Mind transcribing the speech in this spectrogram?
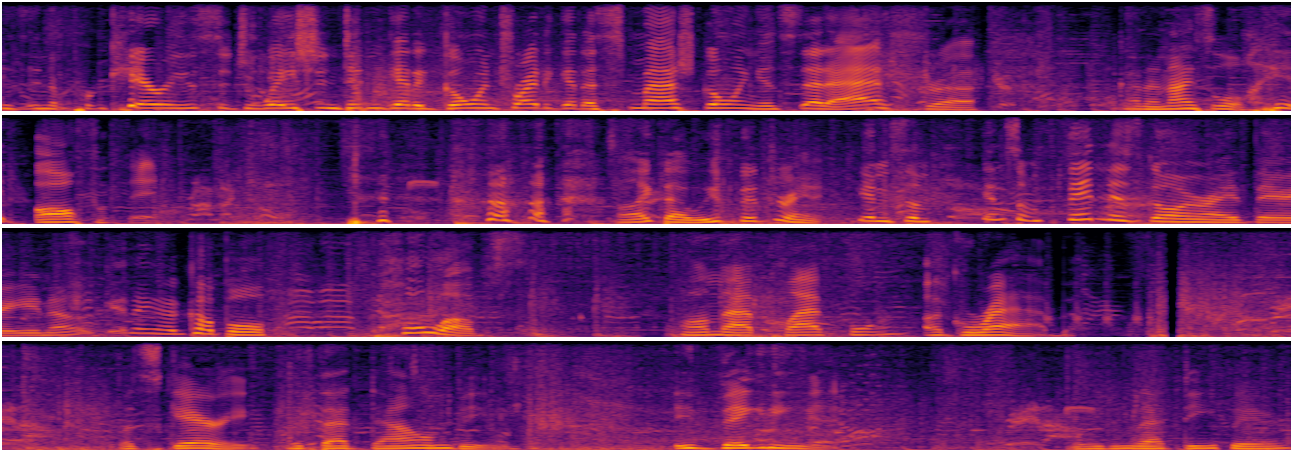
is in a precarious situation. Didn't get it going. Tried to get a smash going instead. Astra got a nice little hit off of it. I like that. We've been training, getting some getting some fitness going right there. You know, getting a couple pull-ups on that platform. A grab, but scary with that down B, evading it, leaving that deep air.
